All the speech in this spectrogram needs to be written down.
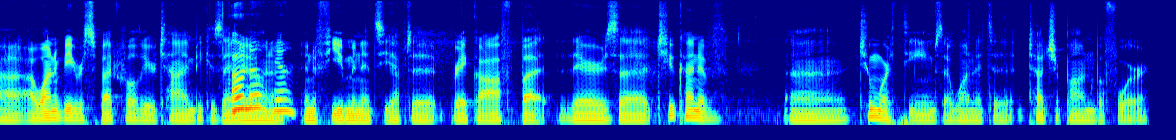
Uh, I want to be respectful of your time because I Oh, know no, in, yeah. a, in a few minutes you have to break off. But there's uh, two kind of uh, two more themes I wanted to touch upon before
